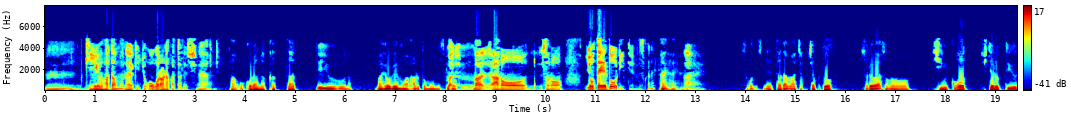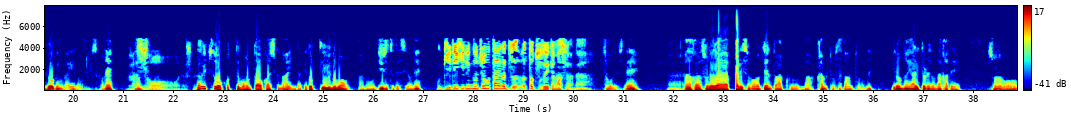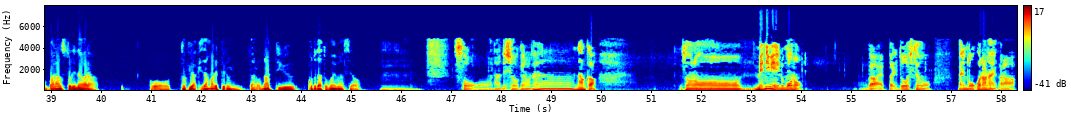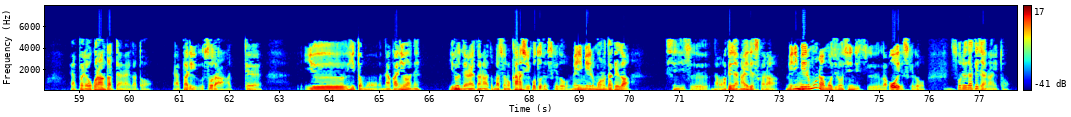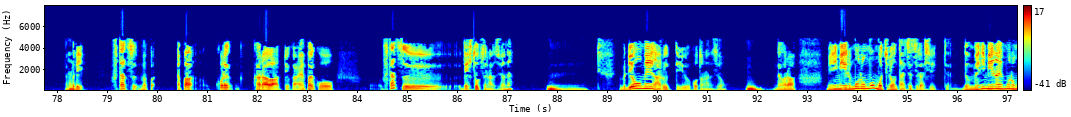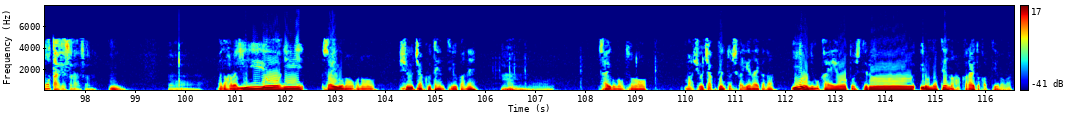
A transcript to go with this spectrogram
うん。金融破綻もね、結局起こらなかったですしね。まあ、起こらなかったっていうふうな、まあ表現もあると思うんですけど。まあ、まあ、あの、その、予定通りっていうんですかね。はいはいはい。はい。そうですね。ただまあ着々と、それはその、進行してるっていう表現がいいのですかね。まあうん、そうですね。いつ起こっても本当はおかしくないんだけどっていうのも、あの、事実ですよね。ギリギリの状態がずっと続いてますよね。そうですね。うんまあ、だからそれがやっぱりその善と悪、まあ神とサタンとのね、いろんなやりとりの中で、そのバランス取りながら、こう、時は刻まれてるんだろうなっていうことだと思いますよ。うんそうなんでしょうけどね。なんか、その、目に見えるものがやっぱりどうしても何も起こらないから、やっぱり起こらんかったやないかと。やっぱり嘘だっていう人も中にはね、いるんじゃないかなと。まあその悲しいことですけど、目に見えるものだけが真実なわけじゃないですから、目に見えるものはもちろん真実が多いですけど、それだけじゃないと。やっぱり、二つ、やっぱ、やっぱ、これからはっていうか、やっぱりこう、二つで一つなんですよね。う。うんん。やっぱ両面あるっていうことなんですよ。うん。だから、目に見えるものももちろん大切だしって。でも目に見えないものも大切なんですよね。うん。うん。まあ、だから、いいように、最後のこの、終着点っていうかね、うん。最後のその、まあ、終着点としか言えないかな。いいように迎えようとしてる、いろんな点の計らいとかっていうのが、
